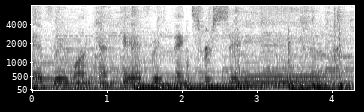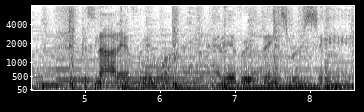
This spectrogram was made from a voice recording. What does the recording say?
everyone and everything's for sale. Cause not everyone and everything's for sale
